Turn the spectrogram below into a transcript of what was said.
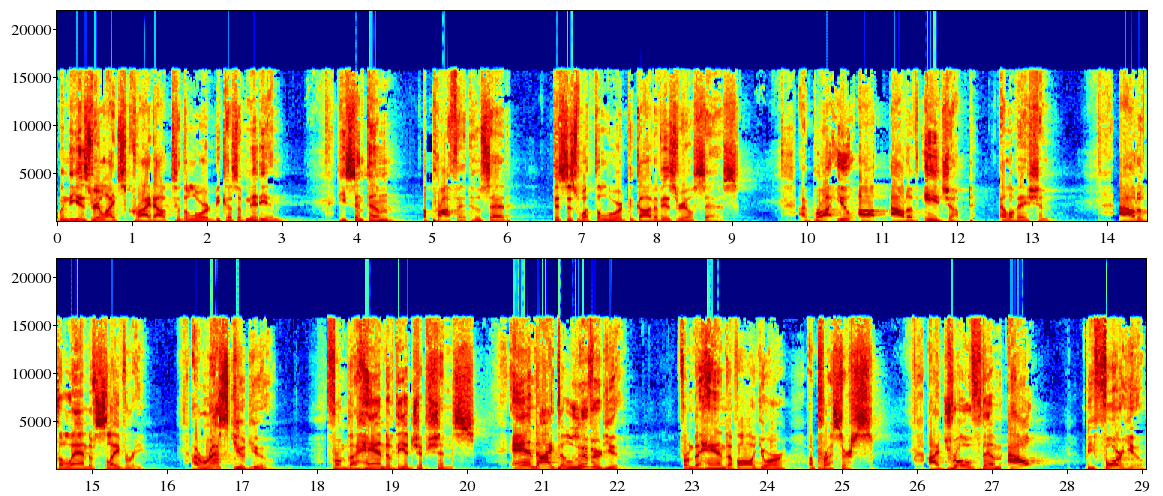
when the Israelites cried out to the Lord because of Midian, he sent them a prophet who said, this is what the Lord, the God of Israel says. I brought you up out of Egypt, elevation, out of the land of slavery. I rescued you from the hand of the Egyptians and I delivered you from the hand of all your oppressors. I drove them out before you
